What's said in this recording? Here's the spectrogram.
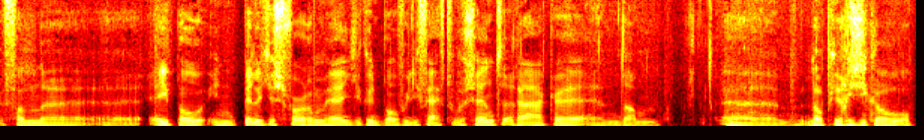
van uh, EPO in pilletjesvorm, hè, je kunt boven die 50% raken en dan uh, loop je risico op,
